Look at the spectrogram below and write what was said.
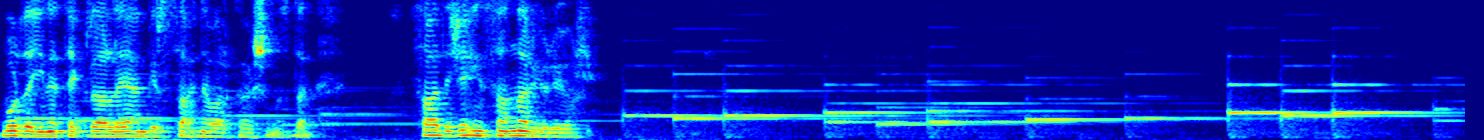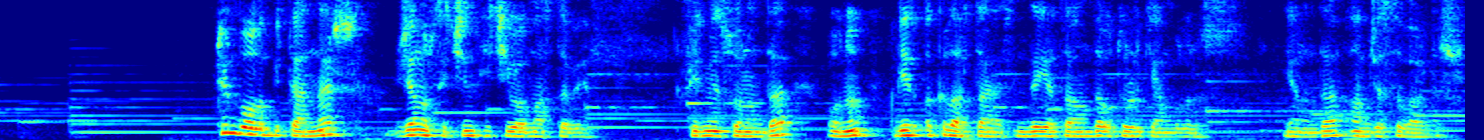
Burada yine tekrarlayan bir sahne var karşımızda. Sadece insanlar yürüyor. Tüm bu olup bitenler Janus için hiç iyi olmaz tabi. Filmin sonunda onu bir akıl hastanesinde yatağında otururken buluruz. Yanında amcası vardır.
